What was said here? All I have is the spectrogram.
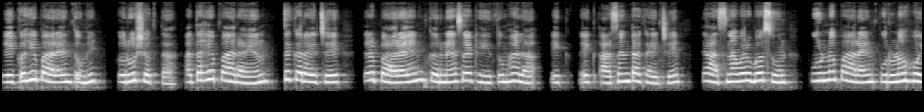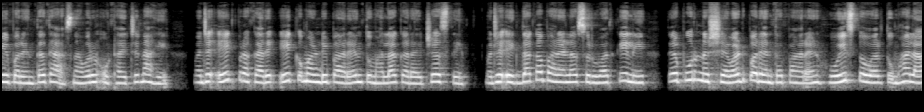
एकही पारायण तुम्ही करू शकता. आता हे पारायण ते करायचे? तर पारायण करण्यासाठी तुम्हाला एक एक आसन टाकायचे. त्या आसनावर बसून पूर्ण पारायण पूर्ण होईपर्यंत त्या आसनावरून उठायचे नाही. म्हणजे एक प्रकारे एक मांडी पारायण तुम्हाला करायचे असते. म्हणजे एकदा का पारायणाला सुरुवात केली तर पूर्ण शेवटपर्यंत पारायण होईस्तोवर तुम्हाला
